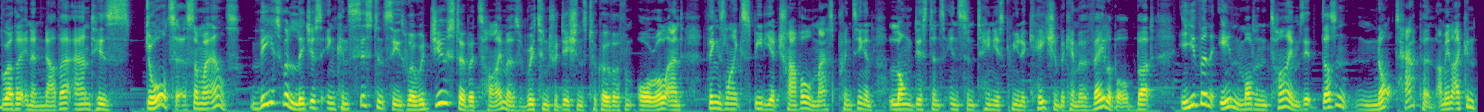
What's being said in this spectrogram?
brother in another, and his daughter somewhere else. These religious inconsistencies were reduced over time as written traditions took over from oral and things like speedier travel, mass printing and long-distance instantaneous communication became available, but even in modern times it doesn't not happen. I mean, I can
